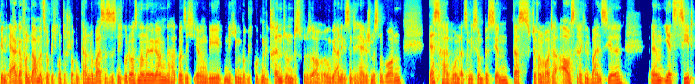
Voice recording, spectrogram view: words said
den Ärger von damals wirklich runterschlucken kann. Du weißt, es ist nicht gut auseinandergegangen. Da hat man sich irgendwie nicht im wirklich guten getrennt und es ist auch irgendwie einiges hinterhergeschmissen worden. Deshalb wundert es mich so ein bisschen, dass Stefan Reuter ausgerechnet Weinziel ähm, jetzt zieht.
